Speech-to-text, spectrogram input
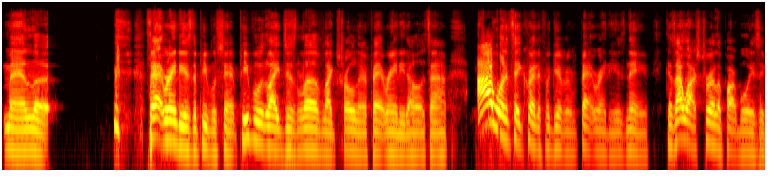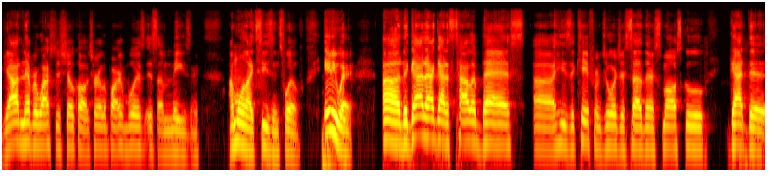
Man, look. Fat Randy is the people's champ. People like just love like trolling Fat Randy the whole time. I want to take credit for giving Fat Randy his name because I watched Trailer Park Boys. If y'all never watched this show called Trailer Park Boys, it's amazing. I'm on like season 12. Anyway, uh, the guy that I got is Tyler Bass. Uh, he's a kid from Georgia Southern, small school. Got the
